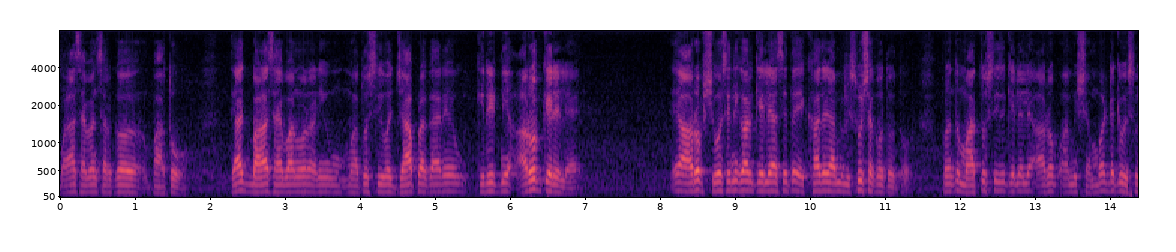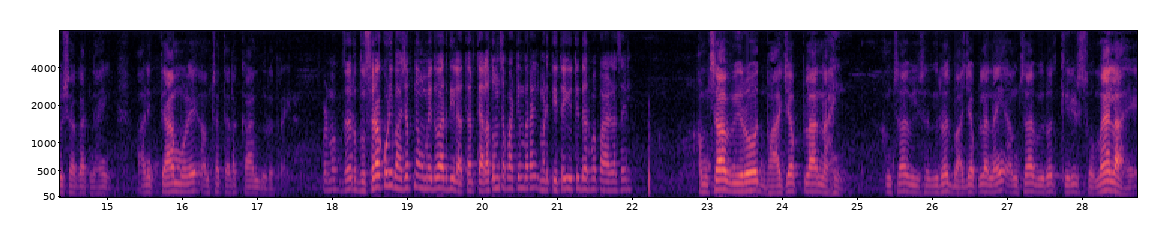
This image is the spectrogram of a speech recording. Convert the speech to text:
बाळासाहेबांसारखं पाहतो त्याच बाळासाहेबांवर आणि मातोश्रीवर ज्या प्रकारे किरीटनी आरोप केलेले आहेत हे आरोप शिवसैनिकावर केले असे तर एखाद्या वेळी आम्ही विसरू शकत होतो. परंतु मातोश्रीचे केलेले आरोप आम्ही शंभर टक्के विसरू शकत नाही आणि त्यामुळे आमचा त्याला काम विरोध राहील. पण मग जर दुसरा कोणी भाजपनं उमेदवार दिला तर त्याला तुमचा पाठिंबा राहील? म्हणजे तिथे युती धर्म पाळला जाईल? आमचा विरोध भाजपला नाही. आमचा विरोध भाजपला नाही. आमचा विरोध किरीट सोमयाला आहे.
